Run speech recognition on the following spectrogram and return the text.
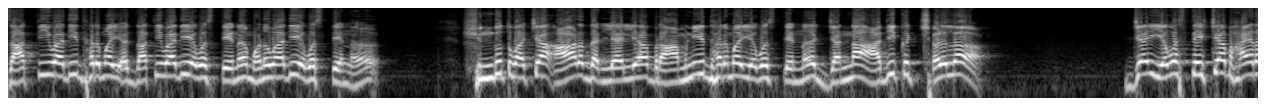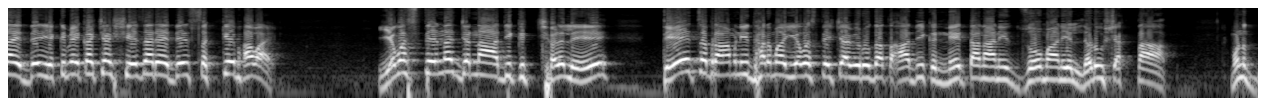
जातीवादी धर्म जातीवादी व्यवस्थेनं मनुवादी व्यवस्थेनं हिंदुत्वाच्या आड दडलेल्या ब्राह्मणी धर्म व्यवस्थेनं ज्यांना अधिक छळलं जे व्यवस्थेच्या बाहेर आहेत ते एकमेकाच्या शेजारी आहेत ते सख्खे भाव आहे व्यवस्थेनं ज्यांना अधिक छळले तेच ब्राह्मणी धर्म व्यवस्थेच्या विरोधात अधिक नेटानं आणि जोमाने लढू शकतात. म्हणून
